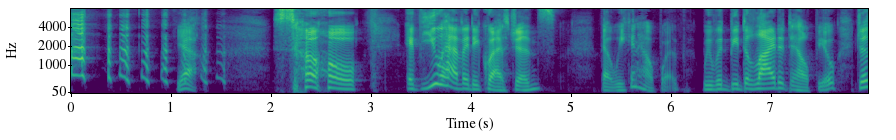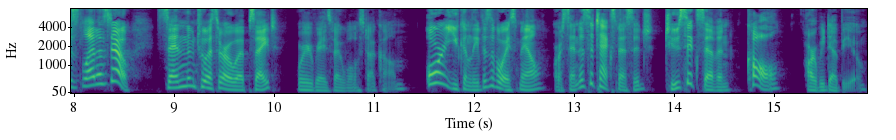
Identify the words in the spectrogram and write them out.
yeah. So, if you have any questions that we can help with, we would be delighted to help you. Just let us know. Send them to us through our website, wereraisedbywolves.com. Or you can leave us a voicemail or send us a text message 267 call RBW.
